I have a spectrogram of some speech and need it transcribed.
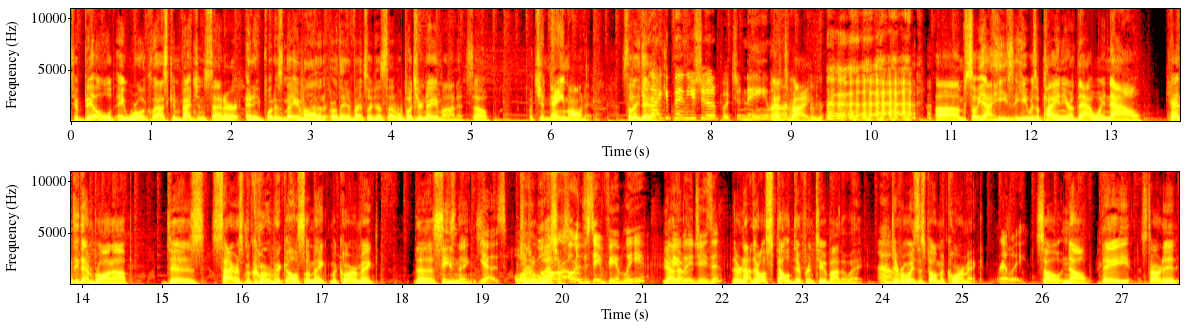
to build a world-class convention center, and he put his name on it. Or they eventually just said, "We'll put your name on it." So, put your name on it. So they did. like it? Then you should have put your name That's on it. right. um, so yeah, he's he was a pioneer that way. Now, Kenzie then brought up, does Cyrus McCormick also make McCormick the seasonings? Yes, which or, are delicious. or the same family, Yeah, family they're- adjacent. They're not. They're all spelled different too, by the way. Oh. different ways to spell McCormick. Really? So no, they started,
